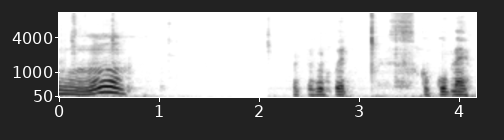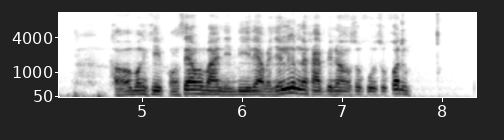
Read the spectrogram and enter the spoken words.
อืมปึดปึดปึดปึดกรุบกรุบเลยเขาบางคลิปของแซ่บประมาณนี้ดีแล้วก็อย่าลืมนะครับพี่น้องสุขุสุขคนไป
